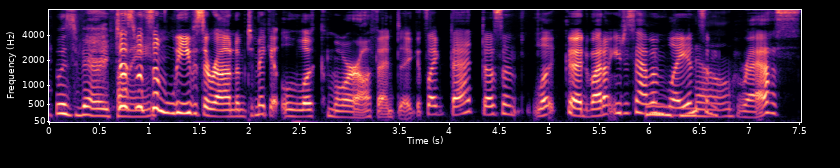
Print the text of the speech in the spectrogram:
It was very funny. just with some leaves around him to make it look more authentic it's like that doesn't look good why don't you just have him lay in No. some grass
